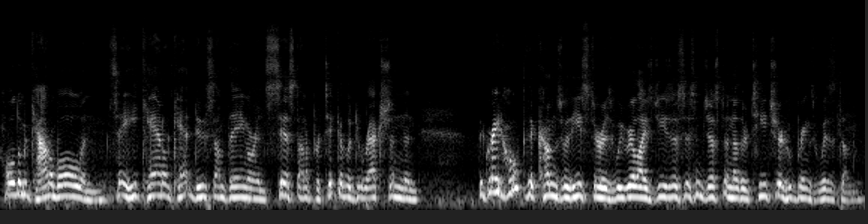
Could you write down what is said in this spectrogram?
hold him accountable and say he can or can't do something or insist on a particular direction and the great hope that comes with Easter is we realize Jesus isn't just another teacher who brings wisdom.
